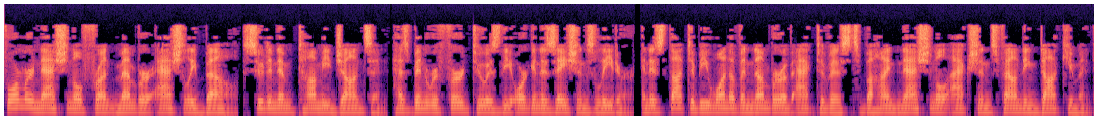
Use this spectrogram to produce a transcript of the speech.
Former National Front member Ashley Bell pseudonym Tommy Johnson has been referred to as the organization's leader, and is thought to be one of a number of activists behind National Action's founding document.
